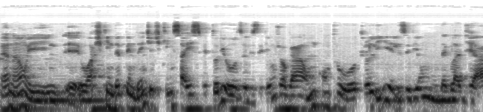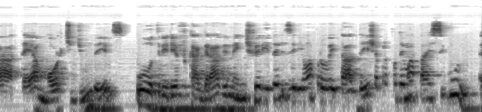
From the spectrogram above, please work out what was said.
É, não, e eu acho que independente de quem saísse vitorioso, eles iriam jogar um contra o outro ali, eles iriam degladiar até a morte de um deles. O outro iria ficar gravemente ferido, eles iriam aproveitar a deixa pra poder matar esse segundo. É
